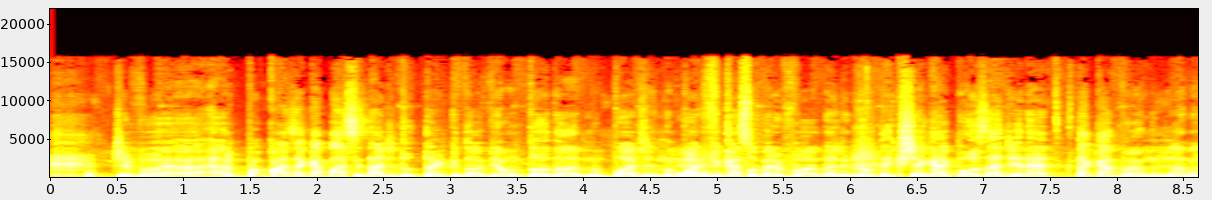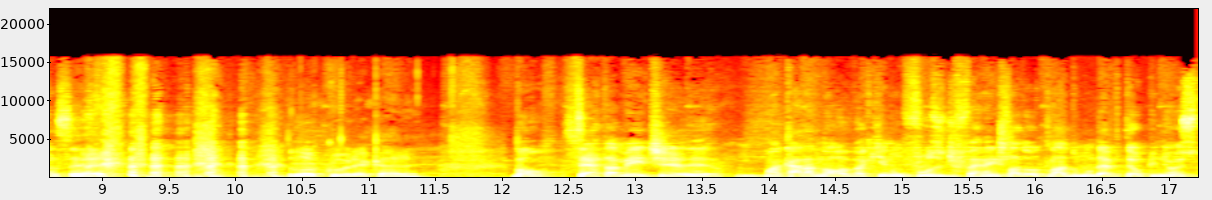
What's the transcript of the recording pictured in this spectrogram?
Tipo, é, é qu- quase a capacidade do tanque do avião todo. ó. Não pode, não É. pode ficar sobrevoando ali, não. Tem que chegar e pousar direto que tá acabando já na série. Loucura, cara. Bom, certamente uma cara nova aqui, num fuso diferente, lá do outro lado do mundo deve ter opiniões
